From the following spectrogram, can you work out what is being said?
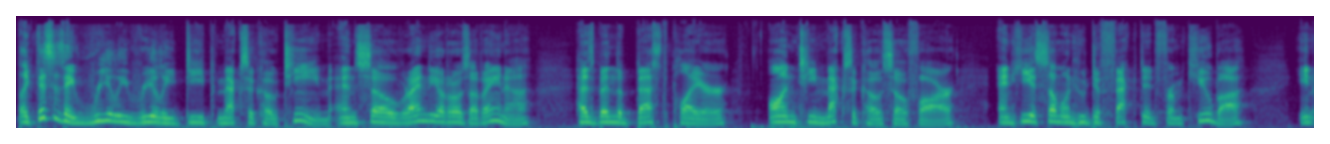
Like, this is a really, really deep Mexico team. And so Randy Arozarena has been the best player on Team Mexico so far. And he is someone who defected from Cuba in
